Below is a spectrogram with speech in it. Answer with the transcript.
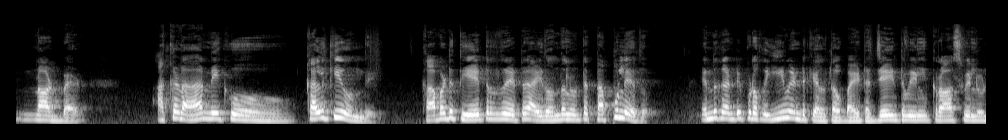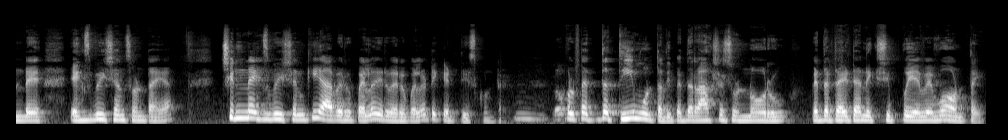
Not bad. అక్కడ నీకు కల్కి ఉంది. కాబట్టి థియేటర్ రేటు ఐదు వందలు ఉంటే తప్పు లేదు. ఎందుకంటే ఇప్పుడు ఒక ఈవెంట్కి వెళ్తావు బయట. జెయింట్ వీల్ క్రాస్ వీల్ ఉండే ఎగ్జిబిషన్స్ ఉంటాయా? చిన్న ఎగ్జిబిషన్కి యాభై రూపాయలు ఇరవై రూపాయలు టికెట్ తీసుకుంటాడు లోపల పెద్ద థీమ్ ఉంటుంది. పెద్ద రాక్షసుడు నోరు పెద్ద టైటానిక్ షిప్ ఏవేవో ఉంటాయి.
